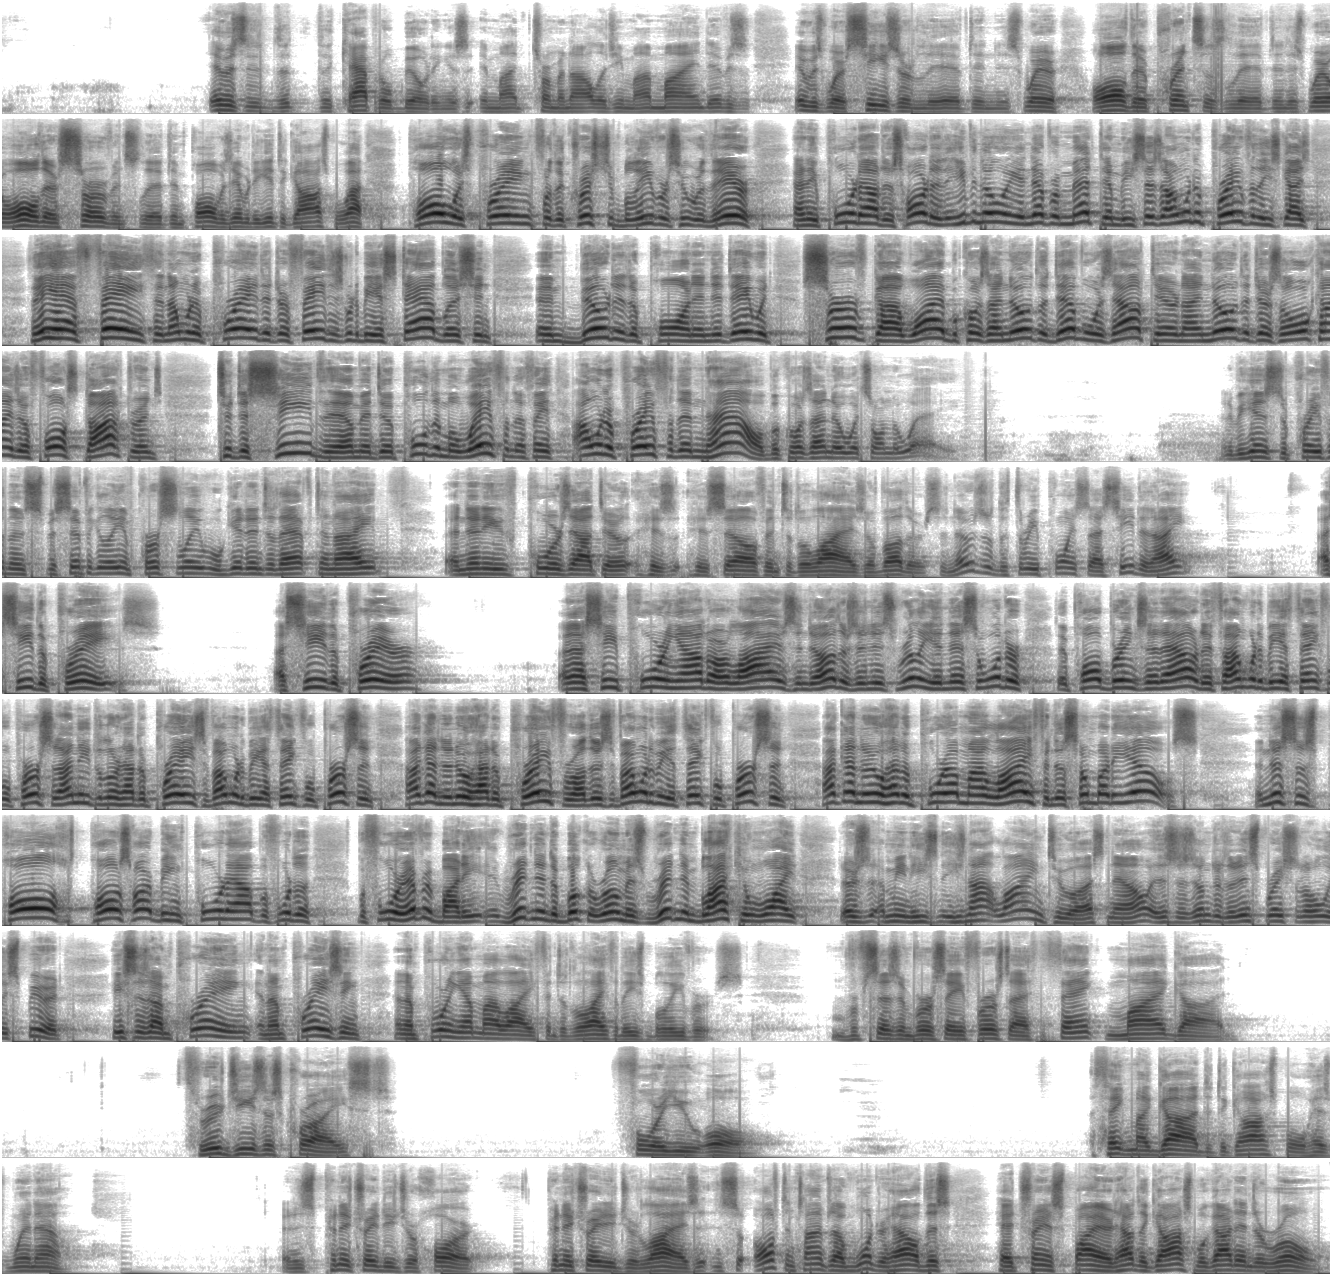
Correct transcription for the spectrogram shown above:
it was the, the Capitol building, is in my terminology, my mind. It was, it was where Caesar lived, and it's where all their princes lived, and it's where all their servants lived. And Paul was able to get the gospel out. Paul was praying for the Christian believers who were there, and he poured out his heart. And even though he had never met them, he says, I want to pray for these guys. They have faith, and I want to pray that their faith is going to be established and, and build it upon, and that they would serve God. Why? Because I know the devil is out there, and I know that there's all kinds of false doctrines to deceive them and to pull them away from the faith. I want to pray for them now because I know what's on the way. And he begins to pray for them specifically and personally. We'll get into that tonight. And then he pours out their, his, himself into the lives of others. And those are the three points I see tonight. I see the praise, I see the prayer, and I see pouring out our lives into others. And it's really in this order that Paul brings it out. If I'm going to be a thankful person, I need to learn how to praise. If I want to be a thankful person, I got to know how to pray for others. If I want to be a thankful person, I got to know how to pour out my life into somebody else. And this is Paul, Paul's heart being poured out before, the, before everybody, written in the book of Romans, written in black and white. There's, I mean, he's, he's not lying to us now. This is under the inspiration of the Holy Spirit. He says, I'm praying and I'm praising and I'm pouring out my life into the life of these believers. It says in verse 8, First, I thank my God through Jesus Christ for you all I thank my God that the gospel has went out and has penetrated your heart, penetrated your lives. And so oftentimes I wonder how this had transpired, how the gospel got into Rome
